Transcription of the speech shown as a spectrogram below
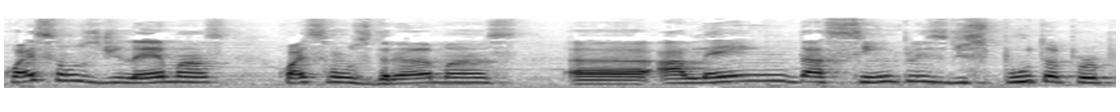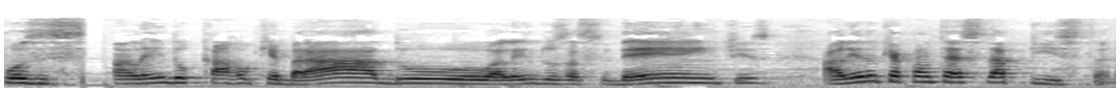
quais são os dilemas, quais são os dramas, Uh, além da simples disputa por posição, além do carro quebrado, além dos acidentes, além do que acontece da pista.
